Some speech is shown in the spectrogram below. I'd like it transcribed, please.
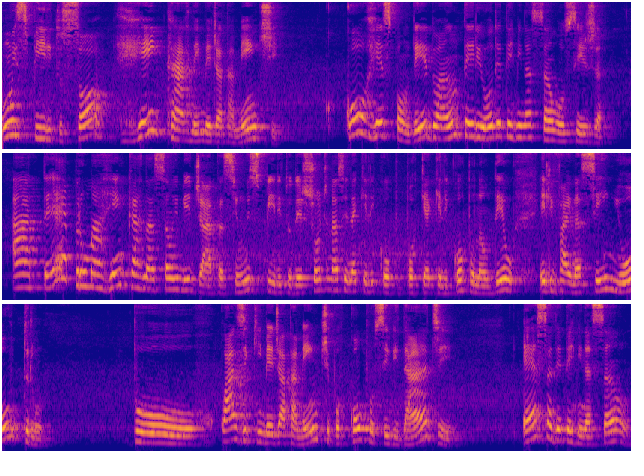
Um espírito só reencarna imediatamente correspondendo à anterior determinação, ou seja, até para uma reencarnação imediata. Se um espírito deixou de nascer naquele corpo porque aquele corpo não deu, ele vai nascer em outro por quase que imediatamente por compulsividade, essa determinação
